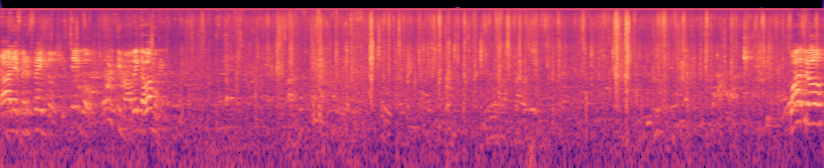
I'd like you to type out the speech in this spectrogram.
Vale, perfecto. Chicos, última, venga, vamos. Cuatro.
